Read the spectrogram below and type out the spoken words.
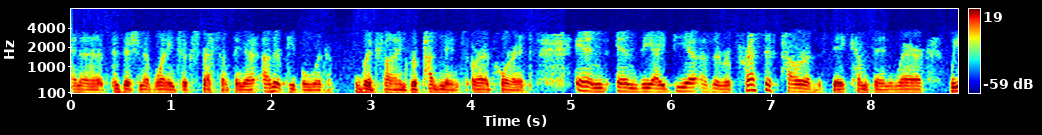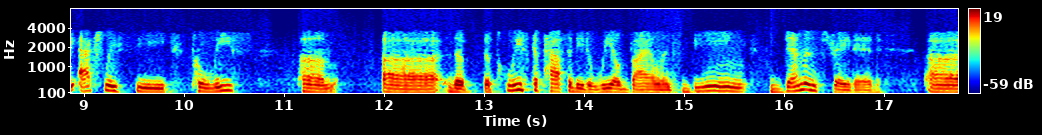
in a position of wanting to express something that other people would would find repugnant or abhorrent, and and the idea of the repressive power of the state comes in where we actually see police um, uh, the, the police capacity to wield violence being demonstrated uh,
